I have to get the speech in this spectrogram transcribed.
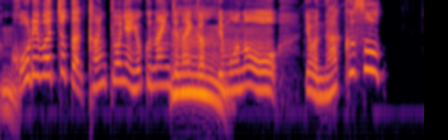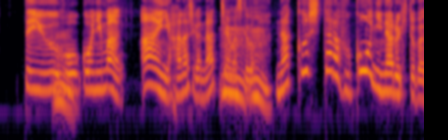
うん。これはちょっと環境には良くないんじゃないかってものを、やっぱなくそうっていう方向にまあ安易に話がなっちゃいますけど、うんうんなくしたら不幸になる人が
